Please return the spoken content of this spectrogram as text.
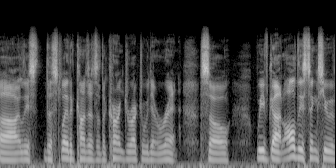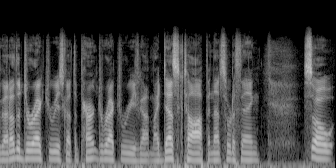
uh, at least display the contents of the current directory that we're in. So we've got all these things here. We've got other directories, got the parent directory, we've got my desktop, and that sort of thing. So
